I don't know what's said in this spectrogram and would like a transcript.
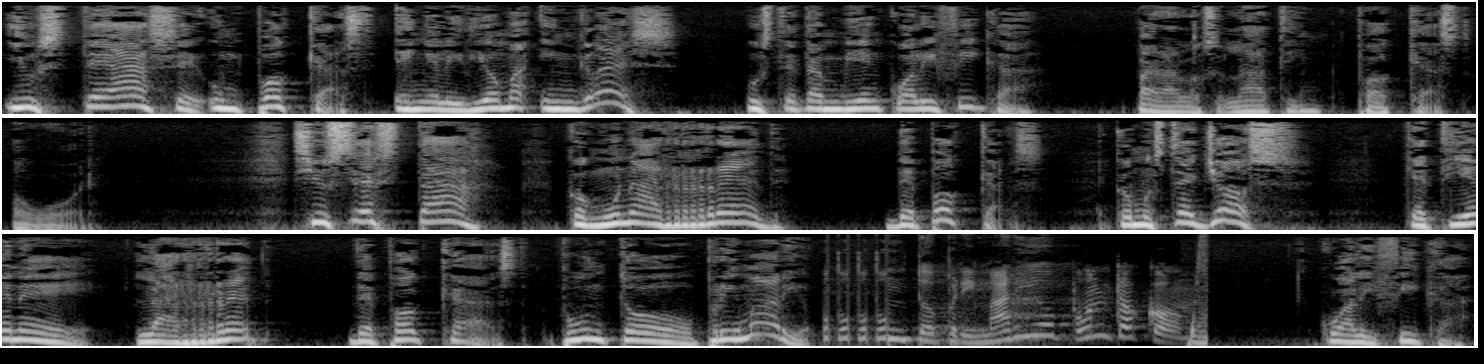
y usted hace un podcast en el idioma inglés, usted también cualifica para los Latin Podcast Award. Si usted está con una red de podcast, como usted, Josh, que tiene la red de podcast punto primario. Punto primario.com. cualifica.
